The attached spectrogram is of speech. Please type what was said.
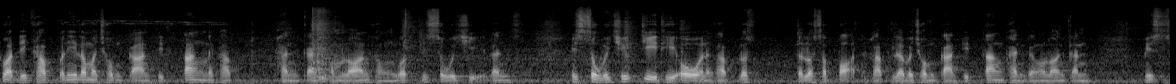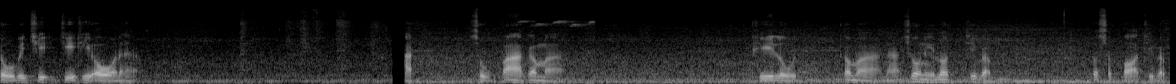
สวัสดีครับ วันนี้เรามาชมการติดตั้งนะครับแผ่นกันความร้อนของรถมิตซูบิชิดันมิตซูบิชิ GTO นะครับรถแต่รถสปอร์ตนะครับเดี๋ยวมาชมการติดตั้งแผ่นกันความร้อนกันมิตซูบิชิ GTO นะฮะสูป้าก็มาพีรูดก็มานะช่วงนี้รถที่แบบรถสปอร์ตที่แบบ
